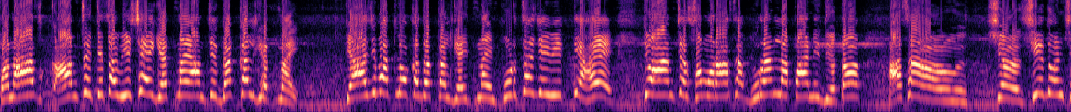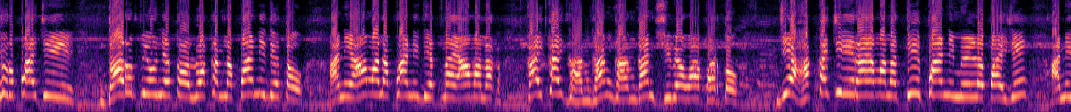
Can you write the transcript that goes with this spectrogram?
पण आज आमचे तिथं विषय घेत नाही आमची दखल घेत नाही. ते अजिबात लोक दखल घेत नाही. पुढचा जे व्यक्ती आहे तो आमच्यासमोर असा गुरांना पाणी देतो. असा श- शे दोनशे रुपयाची दारू पिऊन येतो लोकांना पाणी देतो. आणि आम्हाला पाणी देत नाही आम्हाला काय काय घाण घाण घाण घाण शिव्या वापरतो. जे हक्काची हिरा आहे आम्हाला ते पाणी मिळलं पाहिजे. आणि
